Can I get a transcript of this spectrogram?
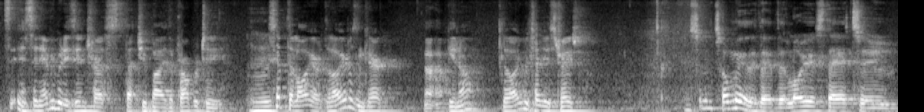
It's, it's in everybody's interest that you buy the property, except the lawyer. The lawyer doesn't care. Uh-huh. You know, the lawyer will tell you straight. Someone told me that the, the lawyer's there to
